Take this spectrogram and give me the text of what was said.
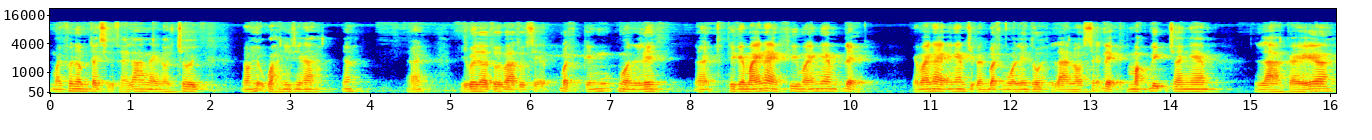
Máy phân âm tài xỉu Thái Lan này nó chơi, nó hiệu quả như thế nào nhá. Đấy, thì bây giờ tôi vào tôi sẽ bật cái nguồn này lên. Đấy, thì cái máy này khi mà anh em để, cái máy này anh em chỉ cần bật nguồn lên thôi là nó sẽ để mặc định cho anh em là cái à,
